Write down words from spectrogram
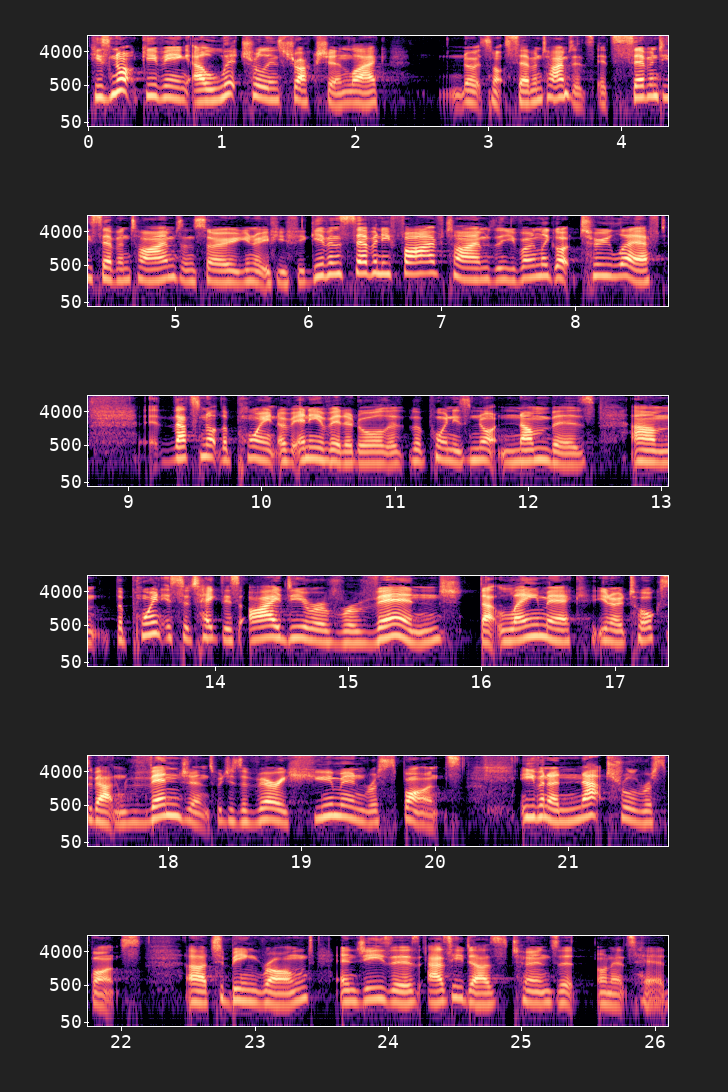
he's not giving a literal instruction like, no, it's not seven times, it's, it's 77 times. And so, you know, if you're forgiven 75 times and you've only got two left, that's not the point of any of it at all. The point is not numbers. Um, the point is to take this idea of revenge that Lamech, you know, talks about and vengeance, which is a very human response, even a natural response uh, to being wronged, and Jesus, as he does, turns it on its head.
